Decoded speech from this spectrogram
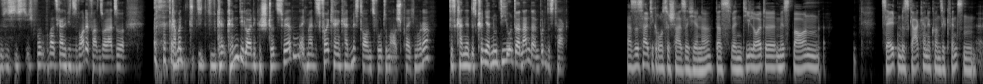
ich weiß gar nicht, wie ich das Worte fassen soll. Also, kann man, können die Leute gestürzt werden? Ich meine, das Volk kann ja kein Misstrauensvotum aussprechen, oder? Das kann ja, das können ja nur die untereinander im Bundestag. Das ist halt die große Scheiße hier, ne? Dass wenn die Leute Mist bauen, selten bis gar keine Konsequenzen äh,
